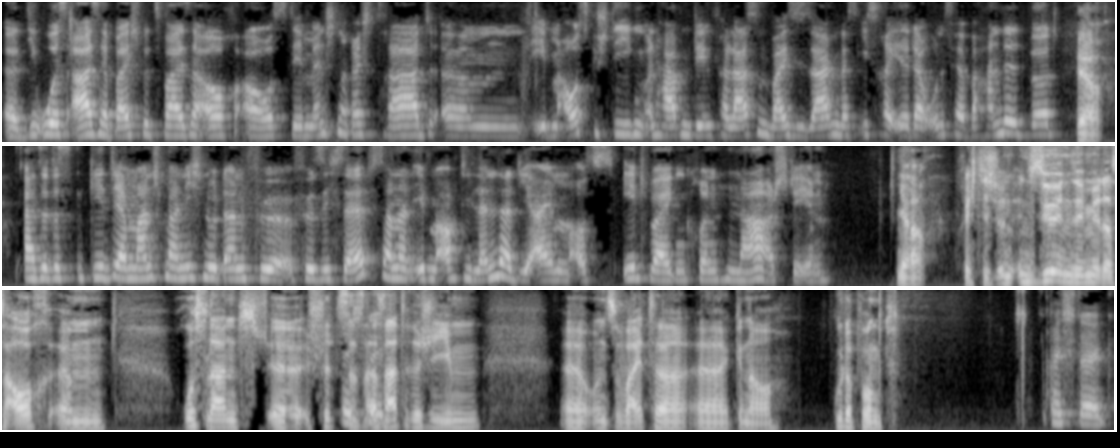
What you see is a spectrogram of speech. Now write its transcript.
Äh, die USA ist ja beispielsweise auch aus dem Menschenrechtsrat ähm, eben ausgestiegen und haben den verlassen, weil sie sagen, dass Israel da unfair behandelt wird. Ja. Also das geht ja manchmal nicht nur dann für, für sich selbst, sondern eben auch die Länder, die einem aus etwaigen Gründen nahestehen. Ja, richtig. Und in Syrien sehen wir das auch. Ähm, Russland äh, schützt richtig. das Assad-Regime äh, und so weiter. Äh, genau. Guter Punkt. Richtig.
